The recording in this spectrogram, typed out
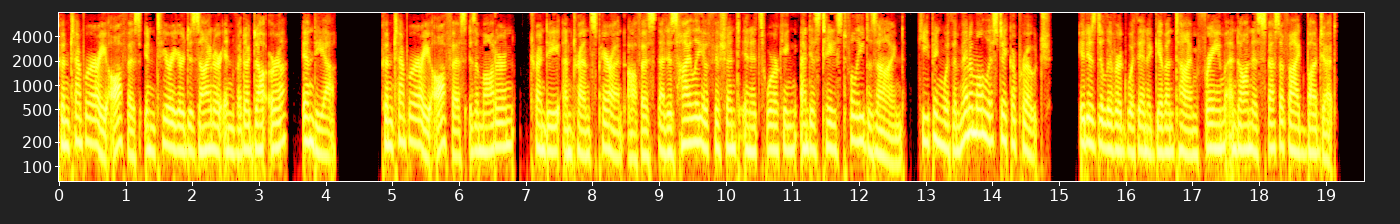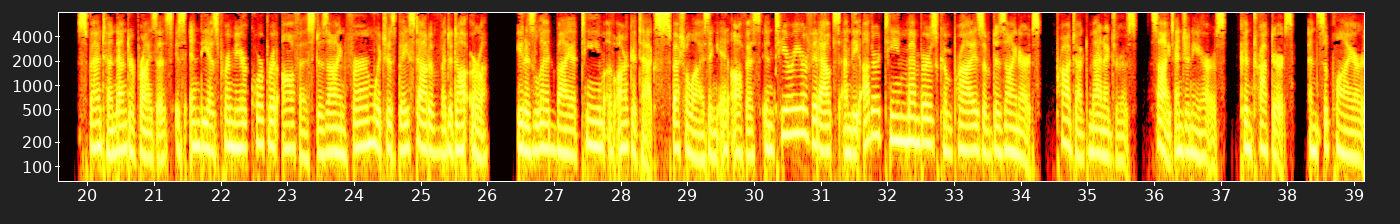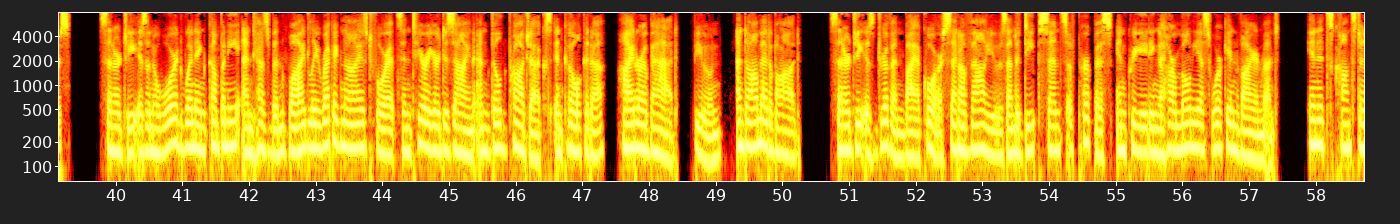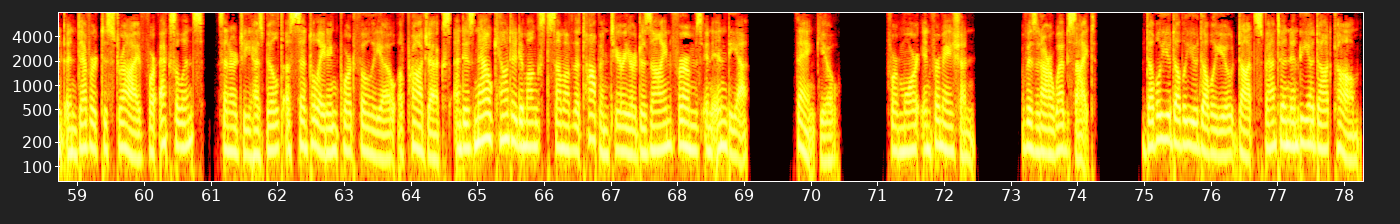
Contemporary Office Interior Designer in Vadodara, India. Contemporary Office is a modern, trendy, and transparent office that is highly efficient in its working and is tastefully designed, keeping with a minimalistic approach. It is delivered within a given time frame and on a specified budget. Spandan Enterprises is India's premier corporate office design firm which is based out of Vadodara. It is led by a team of architects specializing in office interior fit-outs and the other team members comprise of designers, project managers, site engineers, contractors, and suppliers. Synergy is an award-winning company and has been widely recognized for its interior design and build projects in Kolkata, Hyderabad, Pune, and Ahmedabad. Synergy is driven by a core set of values and a deep sense of purpose in creating a harmonious work environment. In its constant endeavor to strive for excellence, Synergy has built a scintillating portfolio of projects and is now counted amongst some of the top interior design firms in India. Thank you. For more information, visit our website www.spandanindia.com.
